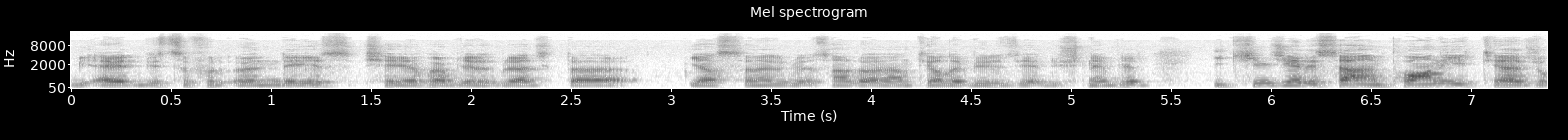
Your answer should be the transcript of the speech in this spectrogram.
bir, evet 1-0 öndeyiz şey yapabiliriz birazcık daha yaslanabiliriz hani rölanti alabiliriz diye düşünebilir. İkinci yarı ise hani puanı ihtiyacı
